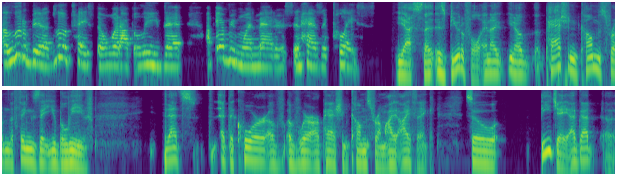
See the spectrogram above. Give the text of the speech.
a little bit, a little taste of what I believe that uh, everyone matters and has a place. Yes, that is beautiful. And I, you know, passion comes from the things that you believe. That's at the core of of where our passion comes from. I I think. So, BJ, I've got uh,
